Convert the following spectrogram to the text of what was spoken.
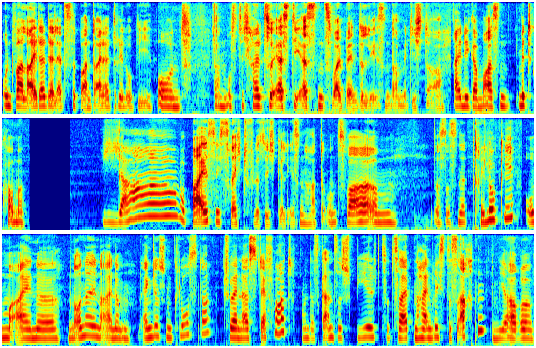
und war leider der letzte Band einer Trilogie. Und dann musste ich halt zuerst die ersten zwei Bände lesen, damit ich da einigermaßen mitkomme. Ja, wobei es sich recht flüssig gelesen hat. Und zwar, ähm, das ist eine Trilogie um eine Nonne in einem englischen Kloster, Joanna Stafford. Und das Ganze spielt zu Zeiten Heinrichs VIII. Im Jahre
